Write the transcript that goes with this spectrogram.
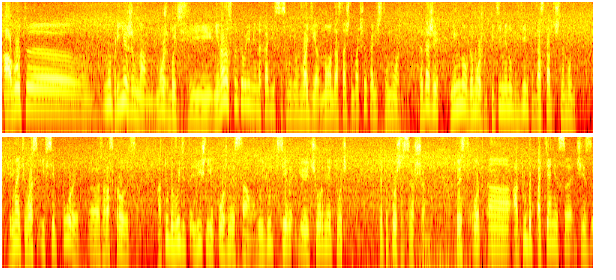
А вот, э, ну, приезжим нам, может быть, и не надо столько времени находиться в воде, но достаточно большое количество можно. Да даже немного можно, 5 минут в день-то достаточно будет. Понимаете, у вас и все поры э, раскроются. Оттуда выйдет лишнее кожное сало, уйдут все э, черные точки. Это точно совершенно. То есть вот э, оттуда подтянется через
